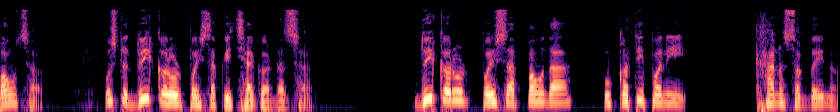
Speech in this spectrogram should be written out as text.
पाउँछ उसले दुई करोड पैसाको इच्छा गर्दछ। दुई करोड पैसा पाउँदा ऊ कति पनि खान सक्दैन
